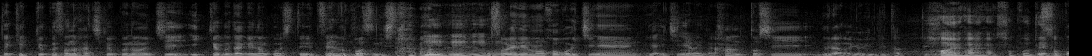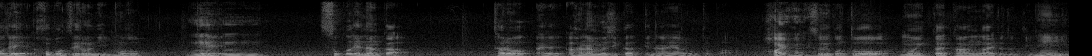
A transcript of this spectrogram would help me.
で結局その8曲のうち1曲だけ残して全部ボツにした、うんうんうんうんそれでもうほぼ1年いや1年はいかない半年ぐらいは余裕で経って。る、はいはいはいそこで。そこでほぼゼロに戻って、うんうんうん。そこでなんか「太郎、えー、アハナムジカって何やろう?」とかはいはいそういうことをもう一回考えた時に、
